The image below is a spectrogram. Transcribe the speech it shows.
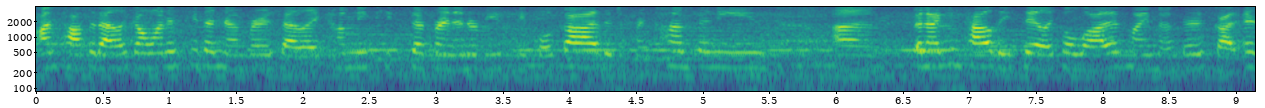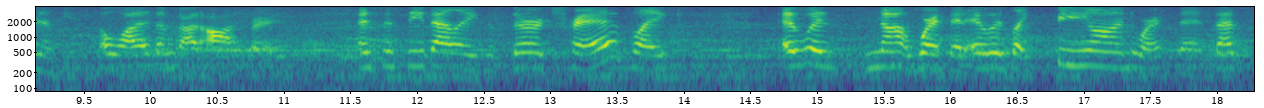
on top of that, like I want to see the numbers that like how many pe- different interviews people got, the different companies. Um, and I can proudly say like a lot of my members got interviews, a lot of them got offers, and to see that like their trip like it was not worth it. It was like beyond worth it. That's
